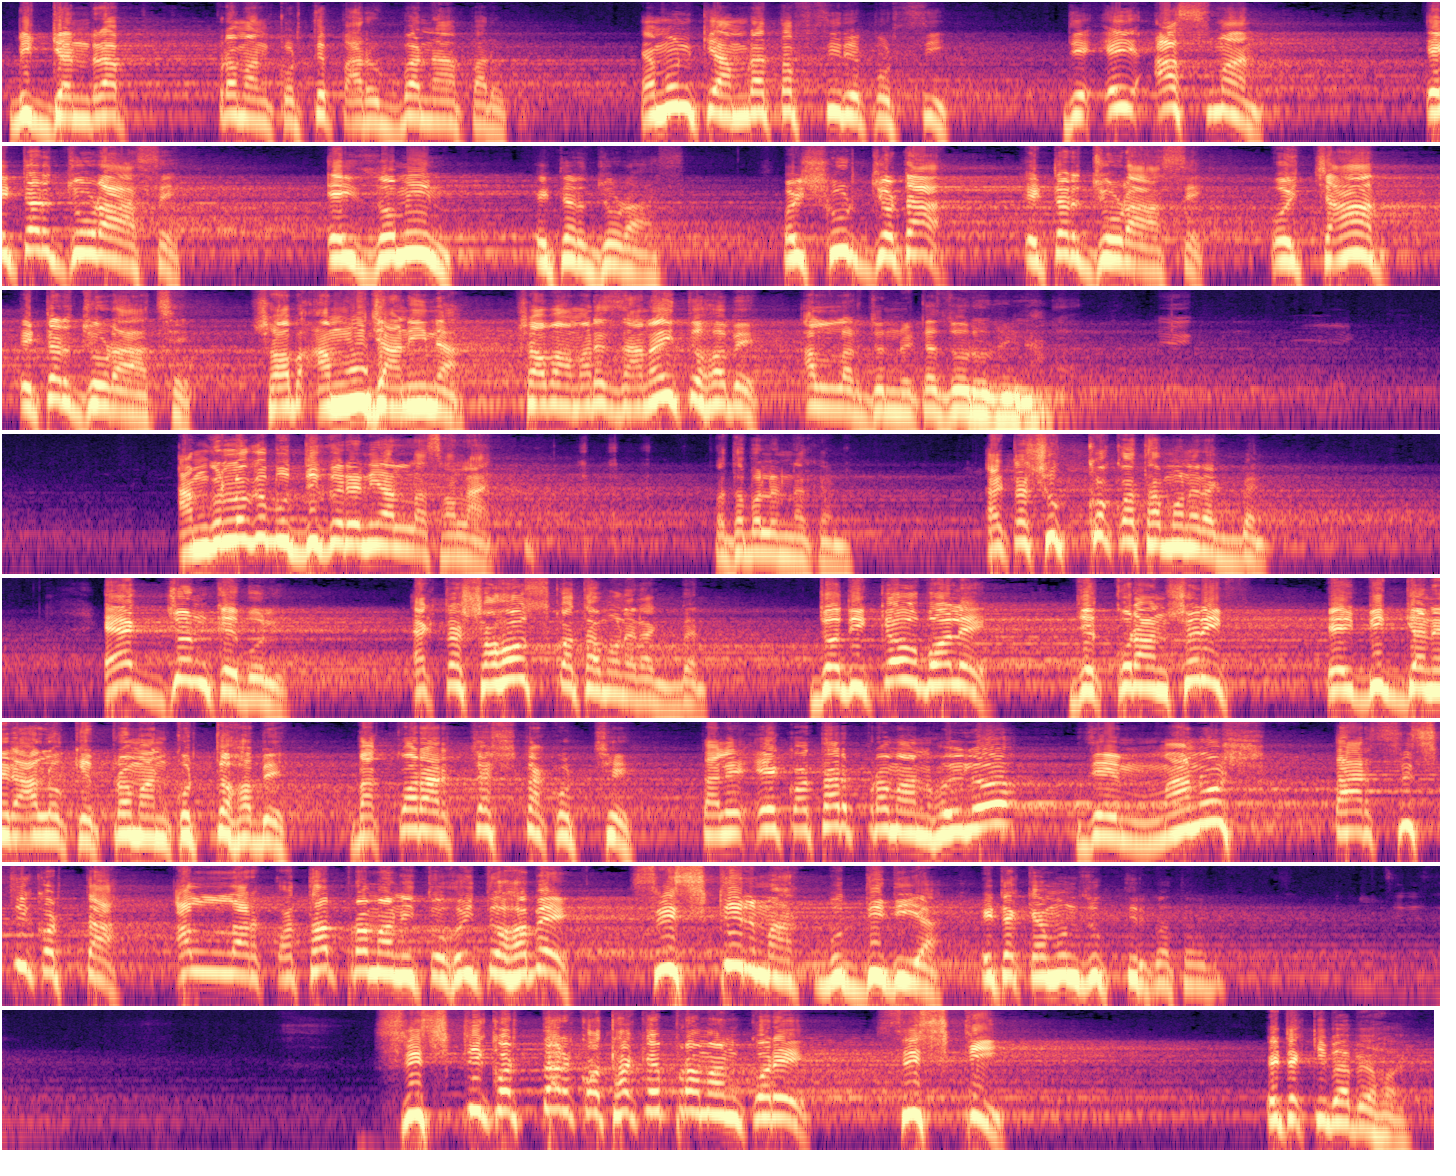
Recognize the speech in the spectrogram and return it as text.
বিজ্ঞানরা প্রমাণ করতে পারুক বা না পারুক এমনকি আমরা তফসিরে পড়ছি যে এই আসমান, এটার জোড়া আছে, এই জমিন এটার জোড়া আছে, ওই সূর্যটা এটার জোড়া আছে, ওই চাঁদ এটার জোড়া আছে, সব আমি জানি না, সব আমারে জানাইতে হবে, আল্লাহর জন্য এটা জরুরি না। আমগুলোকে বুদ্ধি করে নিয়ে আল্লাহ চালায়। কথা বলেন না কেন? একটা সূক্ষ্ম কথা মনে রাখবেন। একজনকে বলি, একটা সহজ কথা মনে রাখবেন। যদি কেউ বলে যে কোরআন শরীফ এই বিজ্ঞানের আলোকে প্রমাণ করতে হবে বা করার চেষ্টা করছে, তাহলে এ কথার প্রমাণ হইল যে মানুষ তার সৃষ্টিকর্তা আল্লাহর কথা প্রমাণিত হইতে হবে সৃষ্টির বুদ্ধি দিয়া। এটা কেমন যুক্তির কথা হবে সৃষ্টিকর্তার কথাকে প্রমাণ করে সৃষ্টি, এটা কীভাবে হয়?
